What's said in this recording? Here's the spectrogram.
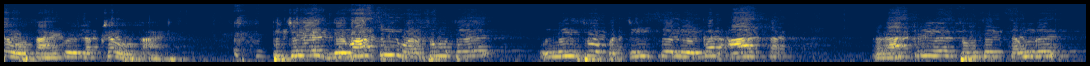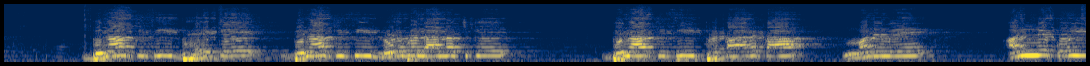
उद्देश्य होता है, कोई लक्ष्य होता है। पिछले देवासी वर्षों से 1925 से लेकर आज तक, राष्ट्रीय स्वयंसेवक संघ बिना किसी भय के, बिना किसी लोभ लालच के, बिना किसी प्रकार का मन में अन्य कोई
